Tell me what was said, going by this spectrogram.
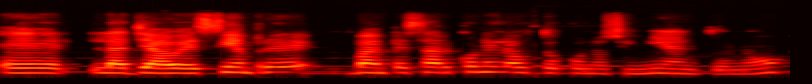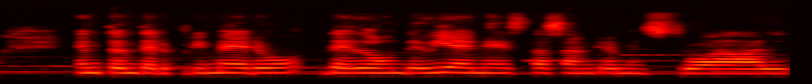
eh, la llave siempre va a empezar con el autoconocimiento, ¿no? Entender primero de dónde viene esta sangre menstrual,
